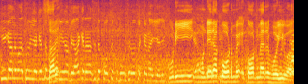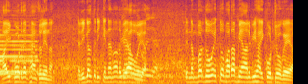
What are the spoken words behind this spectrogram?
ਕੀ ਗੱਲਬਾਤ ਹੋਈ ਹੈ? ਕਹਿੰਦੇ ਮੈਂ ਕੁੜੀ ਨਾਲ ਵਿਆਹ ਕਰਾਇਆ ਸੀ ਤੇ ਪੁਲਿਸ ਕਪੂਰਥਲੇ ਤੋਂ ਚੱਕਣ ਆਈ ਹੈ ਜੀ। ਕੁੜੀ ਮੁੰਡੇ ਦਾ ਕੋਰਟ ਮੈਰਿਜ ਹੋਈ ਹੋਆ ਹਾਈ ਕੋਰਟ ਦੇ ਫੈਸਲੇ ਨਾਲ। ਰੀਗਲ ਤਰੀਕੇ ਨਾਲ ਇਹਨਾਂ ਦਾ ਵਿਆਹ ਹੋਇਆ। ਤੇ ਨੰਬਰ 2 ਇਸ ਤੋਂ ਬਾਅਦ ਆ ਬਿਆਨ ਵੀ ਹਾਈ ਕੋਰਟ ਚ ਹੋ ਗਏ ਆ।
